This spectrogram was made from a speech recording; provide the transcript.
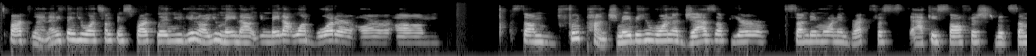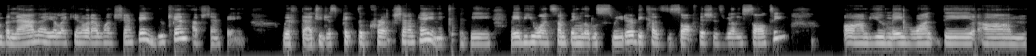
Sparkling. Anything you want something sparkling. You you know you may not you may not want water or um some fruit punch. Maybe you want to jazz up your Sunday morning breakfast, ackee saltfish with some banana. You're like, you know what, I want champagne. You can have champagne with that. You just pick the correct champagne. It could be maybe you want something a little sweeter because the saltfish is really salty. Um, you may want the um,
